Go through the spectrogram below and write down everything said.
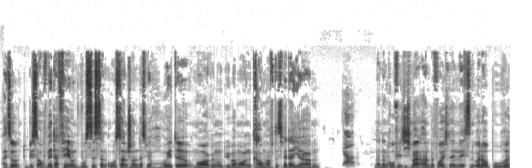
Also du bist auch Wetterfee und wusstest an Ostern schon, dass wir heute, morgen und übermorgen traumhaftes Wetter hier haben? Ja, Na, dann rufe ich dich mal an, bevor ich den nächsten Urlaub buche,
